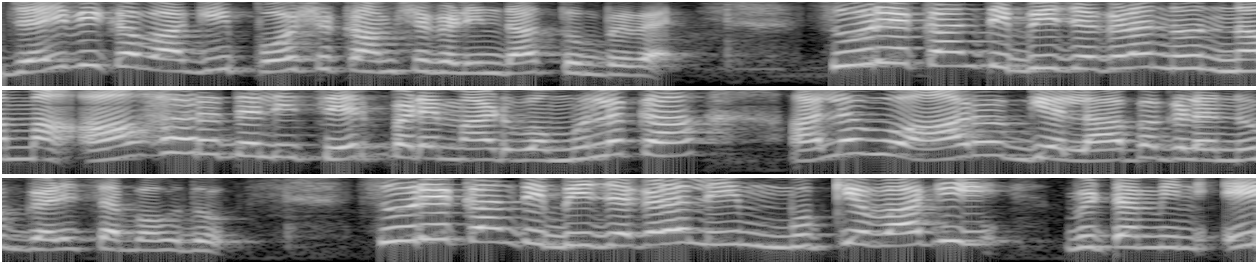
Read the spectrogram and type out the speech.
ಜೈವಿಕವಾಗಿ ಪೋಷಕಾಂಶಗಳಿಂದ ತುಂಬಿವೆ. ಸೂರ್ಯಕಾಂತಿ ಬೀಜಗಳನ್ನು ನಮ್ಮ ಆಹಾರದಲ್ಲಿ ಸೇರ್ಪಡೆ ಮಾಡುವ ಮೂಲಕ ಹಲವು ಆರೋಗ್ಯ ಲಾಭಗಳನ್ನು ಗಳಿಸಬಹುದು. ಸೂರ್ಯಕಾಂತಿ ಬೀಜಗಳಲ್ಲಿ ಮುಖ್ಯವಾಗಿ ವಿಟಮಿನ್ ಎ,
